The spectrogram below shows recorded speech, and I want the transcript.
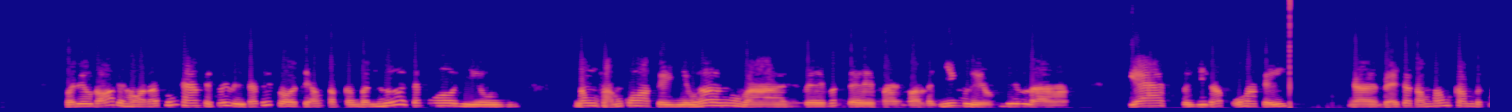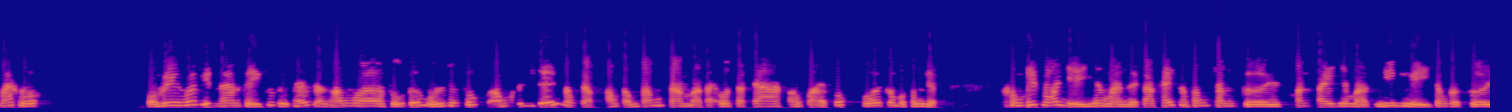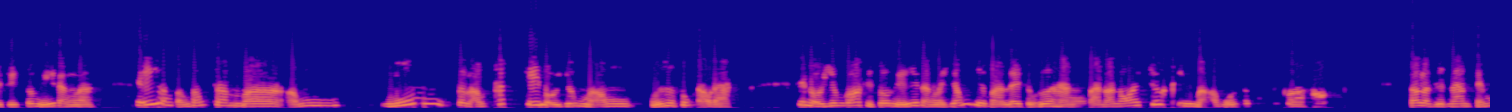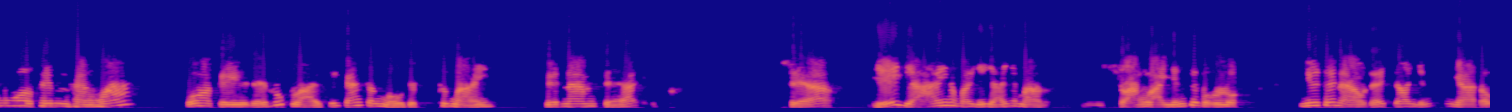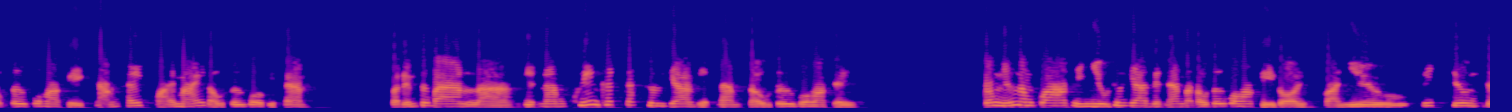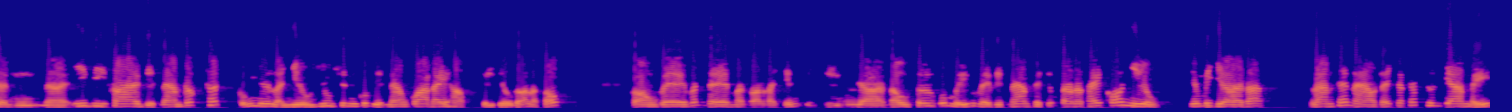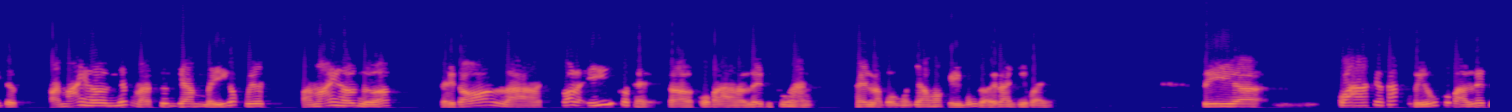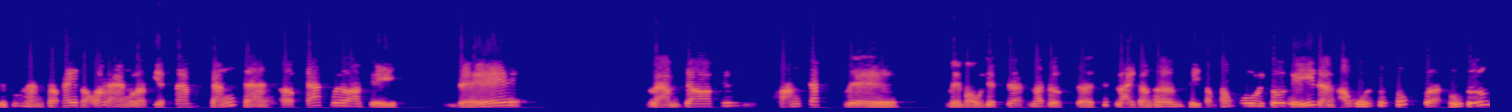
Và điều đó thì họ đã xuống thang thì quý vị đã biết rồi thì ông Tập Cận Bình hứa sẽ mua nhiều nông phẩm của Hoa Kỳ nhiều hơn. Và về vấn đề mà gọi là nhiên liệu như là gas rồi gì đó của Hoa Kỳ à, để cho tổng thống Trump được mát ruột. Còn riêng với Việt Nam thì quý vị thấy rằng ông uh, thủ tướng Nguyễn Xuân Phúc ông đi đến ông gặp ông tổng thống Trump ở tại Osaka khoảng vài phút với có một thông dịch không biết nói gì nhưng mà người ta thấy tổng thống Trump cười khoanh tay nhưng mà nghiêm nghị trong rồi cười thì tôi nghĩ rằng là ý ông tổng thống Trump uh, ông muốn tức là ông thích cái nội dung mà ông Nguyễn Xuân Phúc đạo đạt. Cái nội dung đó thì tôi nghĩ rằng là giống như bà Lê Thị Hương Hằng bà đã nói trước khi mà ông Nguyễn Xuân Phúc qua họp. Đó là Việt Nam sẽ mua thêm hàng hóa của Hoa Kỳ để rút lại cái cán cân mậu dịch thương mại. Việt Nam sẽ sẽ dễ dãi không phải dễ dãi nhưng mà soạn lại những cái bộ luật như thế nào để cho những nhà đầu tư của Hoa Kỳ cảm thấy thoải mái đầu tư vô Việt Nam. Và điểm thứ ba là Việt Nam khuyến khích các thương gia Việt Nam đầu tư vô Hoa Kỳ. Trong những năm qua thì nhiều thương gia Việt Nam đã đầu tư vô Hoa Kỳ rồi và nhiều cái chương trình à, uh, EB5 Việt Nam rất thích cũng như là nhiều du sinh của Việt Nam qua đây học thì điều đó là tốt còn về vấn đề mà gọi là những cái chuyện à, đầu tư của Mỹ về Việt Nam thì chúng ta đã thấy có nhiều. Nhưng bây giờ đó làm thế nào để cho các thương gia Mỹ được thoải mái hơn nhất là thương gia Mỹ gốc Việt thoải mái hơn nữa? Thì đó là có là ý có thể uh, của bà Lê Thị Thu Hằng hay là Bộ Ngoại giao Hoa Kỳ muốn gửi ra như vậy. Thì uh, qua cái phát biểu của bà Lê Thị Thu Hằng cho thấy rõ ràng là Việt Nam sẵn sàng hợp tác với Hoa Kỳ để làm cho cái khoảng cách về về mậu dịch đó, nó được uh, xích lại gần hơn. Thì tổng thống vui tôi nghĩ rằng ông Nguyễn Xuân Phúc ờ, thủ tướng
